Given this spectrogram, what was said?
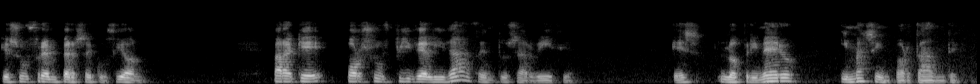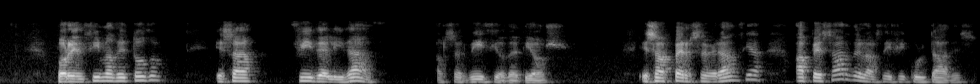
que sufren persecución, para que por su fidelidad en tu servicio, es lo primero y más importante. Por encima de todo, esa fidelidad al servicio de Dios esa perseverancia a pesar de las dificultades.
